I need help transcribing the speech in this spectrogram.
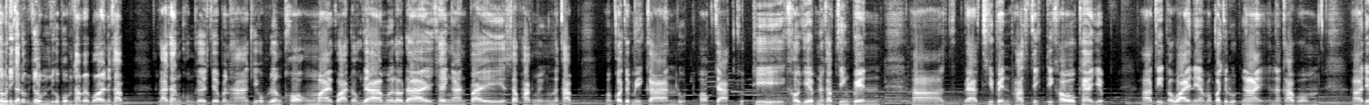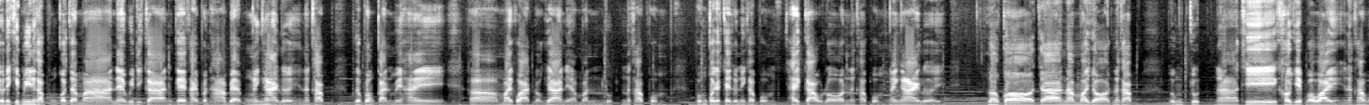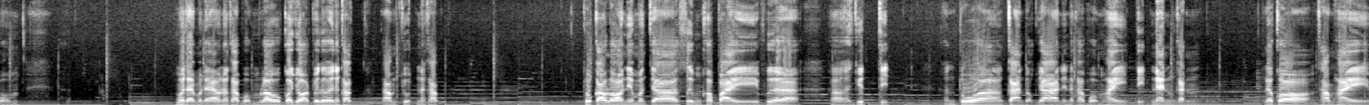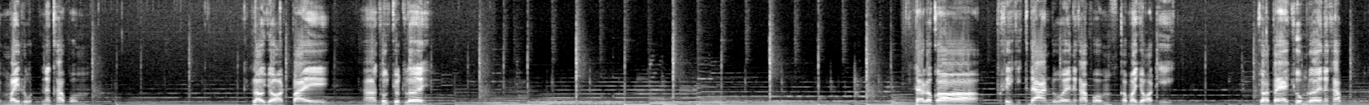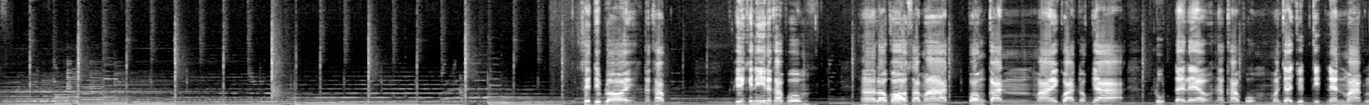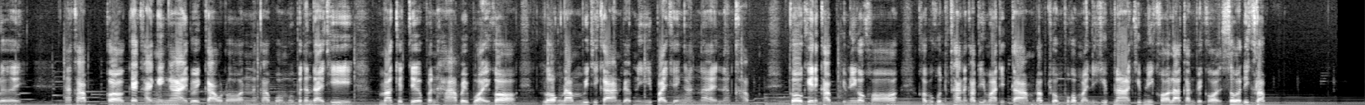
สวัสดีครับท่านผู้ชมอยู่กับผมทำแบบบอยนะครับหลายท่านคงเคยเจอปัญหาเกี่ยวกับเรื่องของไม้กวาดดอกหญ้าเมื่อเราได้ใช้งานไปสักพักหนึ่งนะครับ มันก็จะมีการหลุดออกจากจุดที่เขาเย็บนะครับยิ่งเป็นแบบที่เป็นพลาสติกที่เขาแค่เย็บ ติดเอาไว้เนี่ยมันก็จะหลุดง่ายนะครับผมเดี๋ยวในคลิปนี้นะครับผมก็จะมาแนะวิธีการแก้ไขปัญหาแบบง่าย ๆเลยนะครับ เพื่อป้องกันไม่ให้ไม้กวาดดอกหญ้าเนี่ยมันหลุดนะครับผมผมก็จะใช้ตัวนี้ครับผมใช้กาวร้อนนะครับผมง่ายๆเลย เราก็จะนำมาหยอดนะครับ ตรงจุดที่เขาเย็บเอาไว้นะครับผมเมื่อได้มาแล้วนะครับ ผมเราก็หยอดไปเลยนะครับ ตามจุดนะครับ ตัวกาวร้อเนี่ยมันจะซึมเข้าไปเพื่ออยึดติดตัวก้านดอกหญ้าเนี่ยนะครับ ผมให้ติดแน่นกัน แล้วก็ทำให้ไม่หลุดนะครับผม เราหยอดไปทุกจุดเลยแล้วเราก็พลิกอีกด้านด้วยนะครับ ผมก็มาหยอดอีก หยอดไปให้ชุ่มเลยนะครับ เสร็จเรียบร้อยนะครับ เพียงแค่นี้นะครับผมเราก็สามารถป้องกันไม้กวาดดอกหญ้าหลุดได้แล้วนะครับ ผมมันจะยึดติดแน่นมากเลยนะครับ ก็แก้ไขง่าย ๆ ด้วยกาวร้อนนะครับ ผมเมื่อเป็นท่านใดที่มักจะเจอปัญหาบ่อยๆ ก็ลองนำวิธีการแบบนี้ไปใช้งานได้นะครับ ก็โอเคนะครับคลิปนี้ก็ขอขอบพระคุณทุกท่านนะครับที่มาติดตามรับชมพบกันใหม่ในคลิปหน้าคลิปนี้ขอลากันไปก่อน สวัสดีครับ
